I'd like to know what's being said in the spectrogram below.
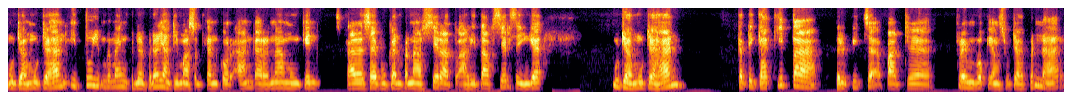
Mudah-mudahan itu memang benar-benar yang dimaksudkan Quran karena mungkin karena saya bukan penafsir atau ahli tafsir sehingga mudah-mudahan ketika kita berpijak pada framework yang sudah benar,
